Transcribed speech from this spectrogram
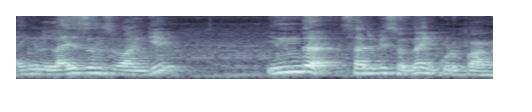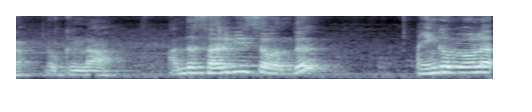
அவங்க லைசன்ஸ் வாங்கி இந்த சர்வீஸ் வந்து அவங்க கொடுப்பாங்க. ஓகேங்களா? அந்த சர்வீஸை வந்து எங்கள் போல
